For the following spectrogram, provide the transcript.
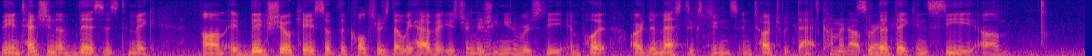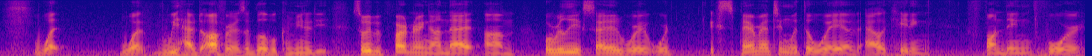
The intention of this is to make um, a big showcase of the cultures that we have at Eastern Mm-hmm. Michigan University and put our domestic students in touch with that. It's coming up, so right? that they can see um, what what we have to offer as a global community. So we've been partnering on that. Um, we're really excited. We're, we're experimenting with the way of allocating funding for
